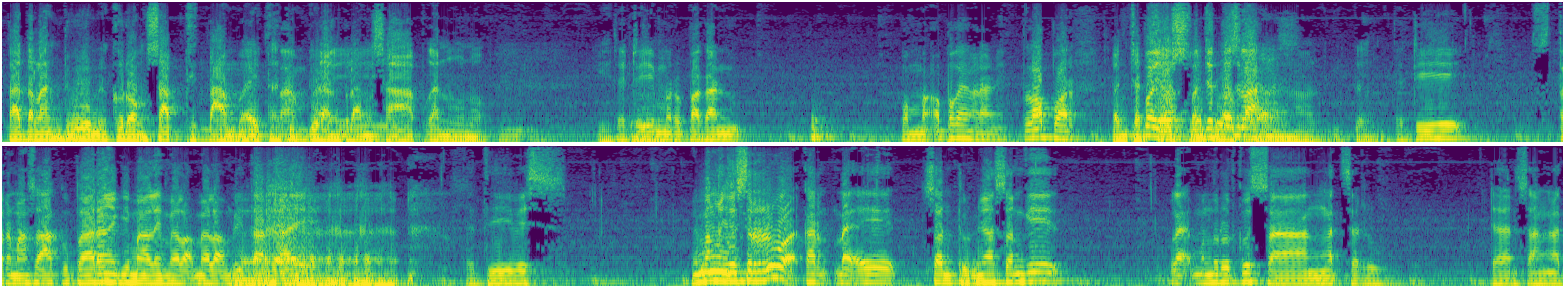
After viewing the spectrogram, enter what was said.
katalan duwe mek gorong sap ditambahi dadi pirang-pirang sap kan ngono Gitu. jadi merupakan pem, apa yang ngarani? Pelopor. pencetus ya? pencetus lah. Nah, gitu. Jadi termasuk aku barang iki malih melok-melok Blitar kae. Jadi wis memang ya seru kan lek eh, son dunia son ki lek menurutku sangat seru. Dan sangat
